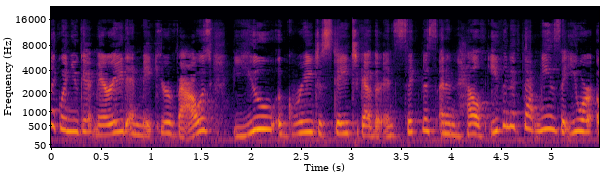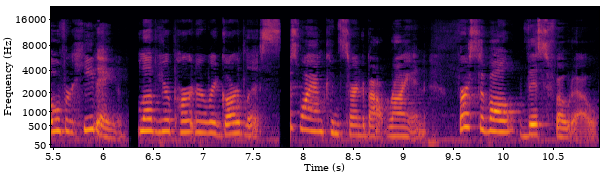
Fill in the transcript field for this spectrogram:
Like when you get married, married and make your vows, you agree to stay together in sickness and in health, even if that means that you are overheating. Love your partner regardless. Why I'm concerned about Ryan. First of all, this photo.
